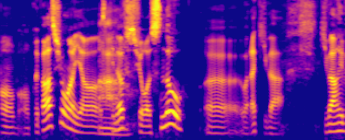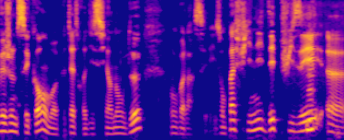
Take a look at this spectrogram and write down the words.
en, en préparation. hein. Il y a un Ah. spin-off sur Snow, euh, voilà, qui va qui va arriver je ne sais quand, peut-être d'ici un an ou deux. Donc voilà, ils n'ont pas fini d'épuiser euh,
